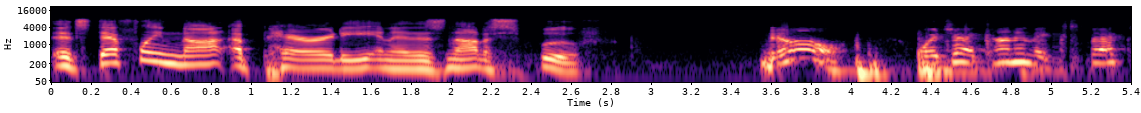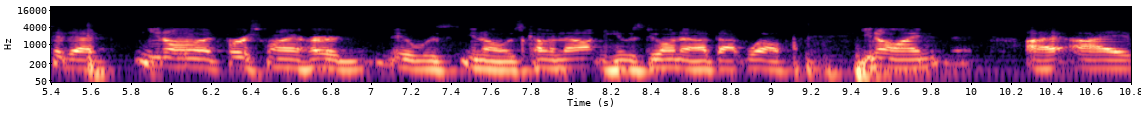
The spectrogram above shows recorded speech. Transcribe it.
it's definitely not a parody and it is not a spoof. No, which I kind of expected. At you know, at first when I heard it was you know it was coming out and he was doing it, I thought, well, you know, I I I,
